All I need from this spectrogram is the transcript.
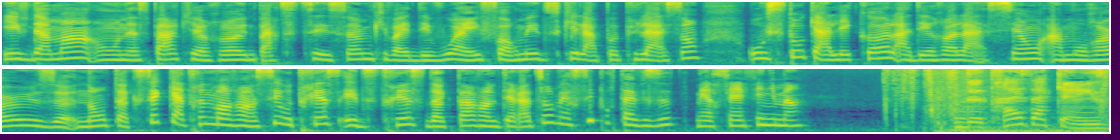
évidemment, on espère qu'il y aura une partie de ces sommes qui va être dévouée à informer, éduquer la population, aussitôt qu'à l'école a des relations amoureuses non toxiques. Catherine Morancy, autrice, éditrice, docteur en littérature, merci pour ta visite. Merci infiniment. De 13 à 15.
